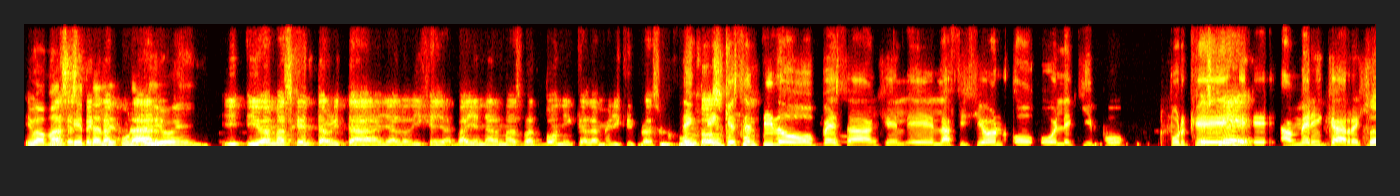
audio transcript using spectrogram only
Iba más, más gente al espectacular. estadio, ¿eh? I- iba más gente ahorita, ya lo dije, ya va a llenar más Bad Bunny que al América y Cruz Azul ¿En, juntos. en qué sentido pesa, Ángel? Eh, ¿La afición o, o el equipo? Porque Es que- eh, América registró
